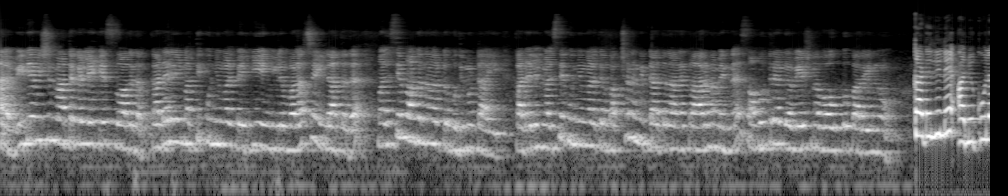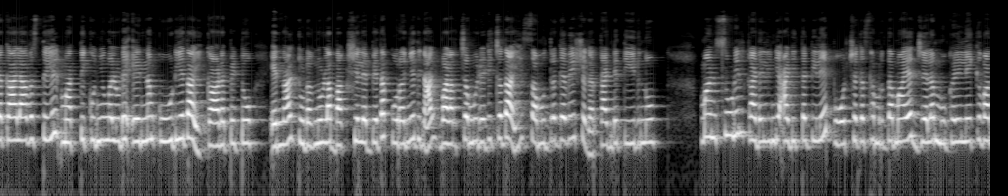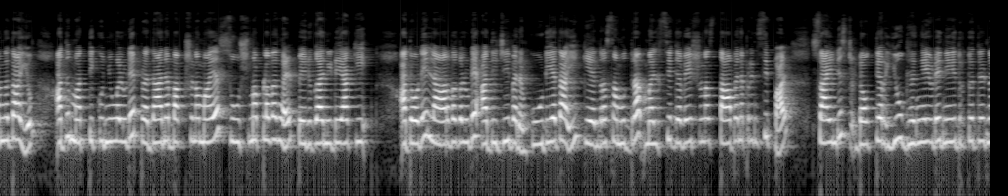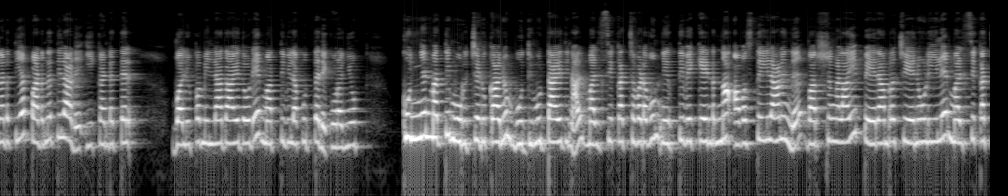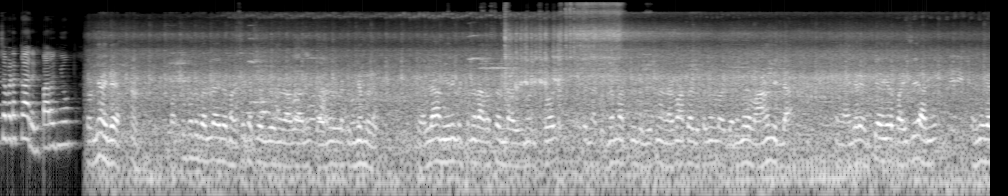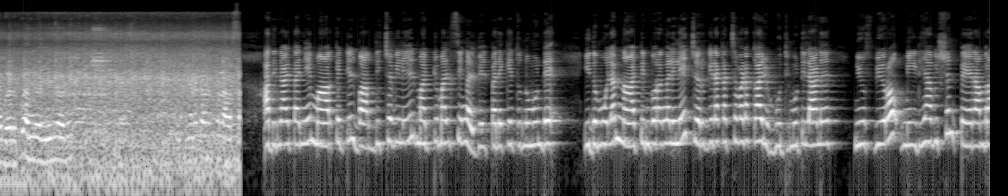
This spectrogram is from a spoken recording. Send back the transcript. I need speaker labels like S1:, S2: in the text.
S1: നമസ്കാരം. Media vision വാർത്തകളിലേക്ക് സ്വാഗതം. കടലിൽ മത്തിക്കുഞ്ഞുങ്ങൾ പെരുകിയെങ്കിലും വളർച്ചയില്ലാത്തത് മത്സ്യമാകുന്നവർക്ക് ബുദ്ധിമുട്ടായി. കടലിൽ മത്സ്യക്കുഞ്ഞുങ്ങൾക്ക് ഭക്ഷണം കിട്ടാത്തതാണ് കാരണമെന്ന് സമുദ്ര ഗവേഷണ വകുപ്പ് പറയുന്നു.
S2: കടലിലെ അനുകൂല കാലാവസ്ഥയിൽ മത്തിക്കുഞ്ഞുങ്ങളുടെ എണ്ണം കൂടിയതായി കാണപ്പെട്ടു. എന്നാൽ തുടർന്നുള്ള ഭക്ഷ്യലഭ്യത കുറഞ്ഞതിനാൽ വളർച്ച മുരടിച്ചതായി സമുദ്ര ഗവേഷകർ കണ്ടെത്തിയിരുന്നു. മൺസൂണിൽ കടലിന്റെ അടിത്തട്ടിലെ പോഷക സമൃദ്ധമായ ജലം മുകളിലേക്ക് വന്നതായും അത് മത്തിക്കുഞ്ഞുങ്ങളുടെ പ്രധാന ഭക്ഷണമായ സൂക്ഷ്മപ്ലവങ്ങൾ പെരുകാനിടയാക്കി. അതോടെ ലാർവകളുടെ അതിജീവനം കൂടിയതായി കേന്ദ്ര സമുദ്ര മത്സ്യ ഗവേഷണ സ്ഥാപന പ്രിൻസിപ്പാൾ സയന്റിസ്റ്റ് ഡോക്ടർ യു ഗംഗയുടെ നേതൃത്വത്തിൽ നടത്തിയ പഠനത്തിലാണ് ഈ കണ്ടെത്തൽ. വലുപ്പമില്ലാതായതോടെ മത്തിവില കുത്തനെ കുറഞ്ഞു. കുഞ്ഞൻ മത്തി മുറിച്ചെടുക്കാനും ബുദ്ധിമുട്ടായതിനാൽ മത്സ്യക്കച്ചവടവും നിർത്തിവെക്കേണ്ടെന്ന അവസ്ഥയിലാണെന്ന് വർഷങ്ങളായി പേരാമ്പ്ര ചേനോളിയിലെ മത്സ്യക്കച്ചവടക്കാരൻ പറഞ്ഞു.
S3: തുടങ്ങിയില്ലേ പത്ത് മുപ്പത് കൊല്ലമായിട്ട് മത്സ്യക്കച്ചവടം ചെയ്യുന്ന ഒരാളാണ് കേരളത്തിലെ കുഞ്ഞമ്മൽ എല്ലാ മീനും കിട്ടുന്ന ഒരു അവസ്ഥ ഉണ്ടായിരുന്നു. ഇപ്പോൾ പിന്നെ കുഞ്ഞമ്മത്തി വീട്ടിൽ നിലമാത്ര കിട്ടുന്നുള്ള. ജനങ്ങൾ വാങ്ങുന്നില്ല. ഭയങ്കര എനിക്ക് ഭയങ്കര പൈസയാണ്. ഭയങ്കര വെറുപ്പ് വന്നു മീനിനോട്. ഇങ്ങനെയൊക്കെ അവസ്ഥ.
S2: അതിനാൽ തന്നെ മാർക്കറ്റിൽ വർദ്ധിച്ച വിലയിൽ മറ്റു മത്സ്യങ്ങൾ വിൽപ്പനയ്ക്കെത്തുന്നുമുണ്ട്. ഇതുമൂലം നാട്ടിൻപുറങ്ങളിലെ ചെറുകിട കച്ചവടക്കാരും ബുദ്ധിമുട്ടിലാണ്. News bureau media vision Perambra.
